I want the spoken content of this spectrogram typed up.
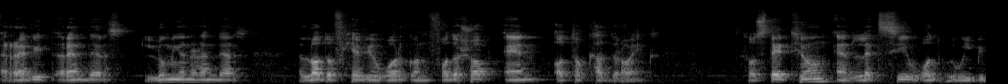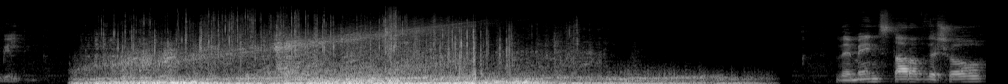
Revit renders, Lumion renders, a lot of heavy work on Photoshop and AutoCAD drawings. So stay tuned and let's see what we will be building. The main star of the show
